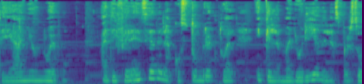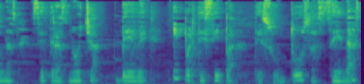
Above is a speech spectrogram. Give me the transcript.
de año nuevo. A diferencia de la costumbre actual en que la mayoría de las personas se trasnocha, bebe y participa de suntuosas cenas,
